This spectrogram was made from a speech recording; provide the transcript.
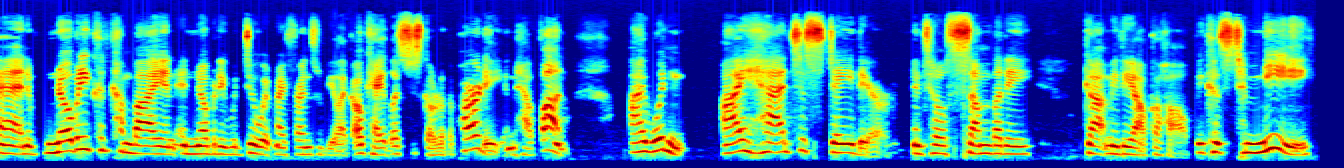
and if nobody could come by and, and nobody would do it, my friends would be like, okay, let's just go to the party and have fun. I wouldn't. I had to stay there until somebody got me the alcohol because to me,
